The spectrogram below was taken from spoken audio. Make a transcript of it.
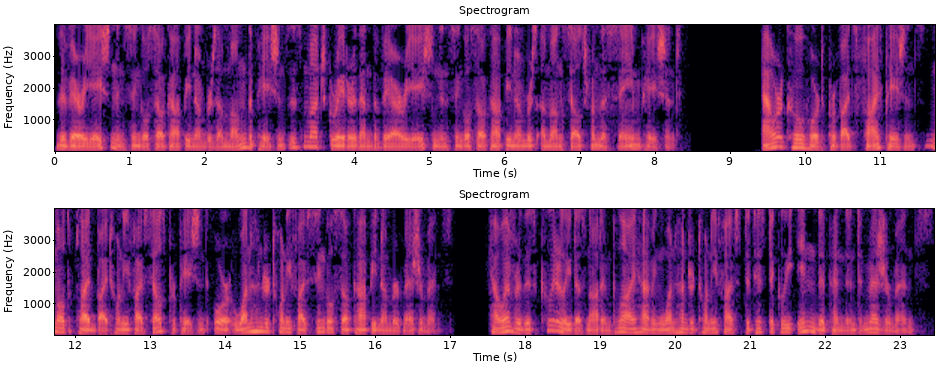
The variation in single-cell copy numbers among the patients is much greater than the variation in single-cell copy numbers among cells from the same patient. Our cohort provides 5 patients, multiplied by 25 cells per patient, or 125 single-cell copy number measurements. However, this clearly does not imply having 125 statistically independent measurements.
